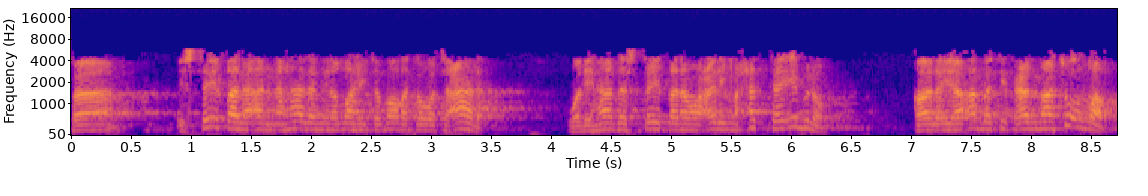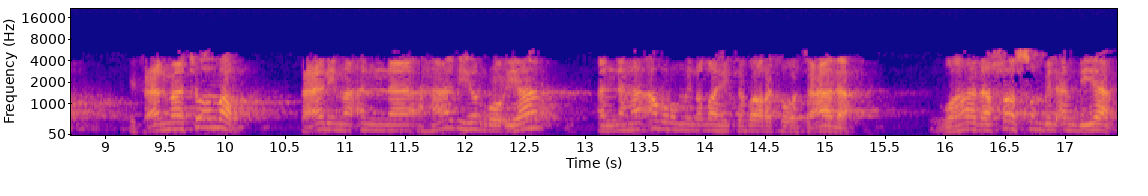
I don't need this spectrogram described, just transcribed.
فاستيقن أن هذا من الله تبارك وتعالى ولهذا استيقن وعلم حتى ابنه. قال يا أبت افعل ما تؤمر افعل ما تؤمر. فعلم أن هذه الرؤيا أنها أمر من الله تبارك وتعالى وهذا خاص بالأنبياء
